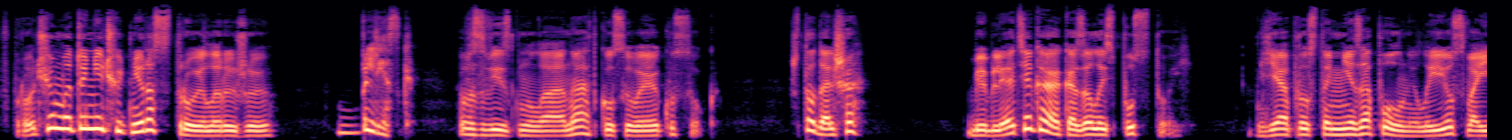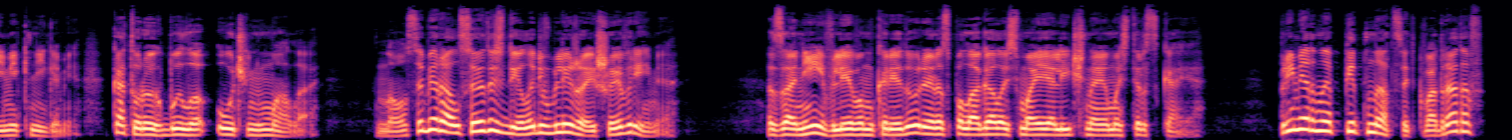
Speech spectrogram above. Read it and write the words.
Впрочем, это ничуть не расстроило рыжую. «Блеск!» — взвизгнула она, откусывая кусок. «Что дальше?» Библиотека оказалась пустой. Я просто не заполнил ее своими книгами, которых было очень мало, но собирался это сделать в ближайшее время. За ней в левом коридоре располагалась моя личная мастерская. Примерно 15 квадратов,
